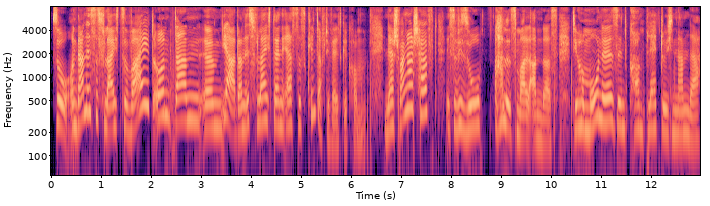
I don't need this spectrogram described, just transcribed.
So, und dann ist es vielleicht soweit und dann, ähm, ja, dann ist vielleicht dein erstes Kind auf die Welt gekommen. In der Schwangerschaft ist sowieso alles mal anders. Die Hormone sind komplett durcheinander.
